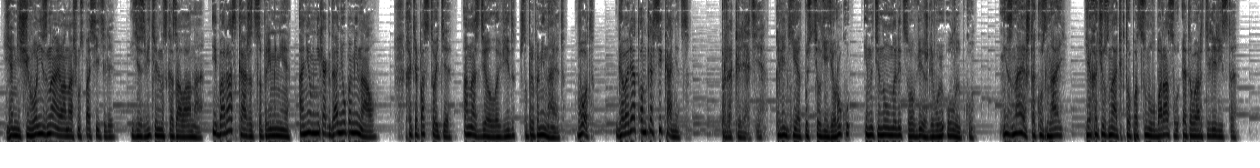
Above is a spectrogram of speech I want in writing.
«Я ничего не знаю о нашем спасителе», – язвительно сказала она. «И Барас, кажется, при мне о нем никогда не упоминал. Хотя, постойте, она сделала вид, что припоминает. Вот, говорят, он корсиканец. Проклятие. Калинье отпустил ее руку и натянул на лицо вежливую улыбку. «Не знаешь, так узнай. Я хочу знать, кто подсунул Барасу этого артиллериста.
